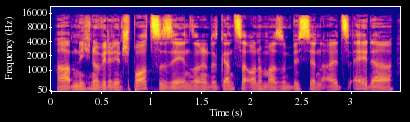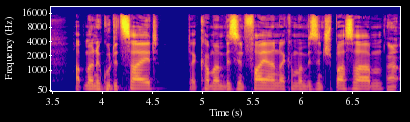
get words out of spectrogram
haben, nicht nur wieder den Sport zu sehen, sondern das Ganze auch nochmal so ein bisschen als, ey, da hat man eine gute Zeit, da kann man ein bisschen feiern, da kann man ein bisschen Spaß haben. Ja.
